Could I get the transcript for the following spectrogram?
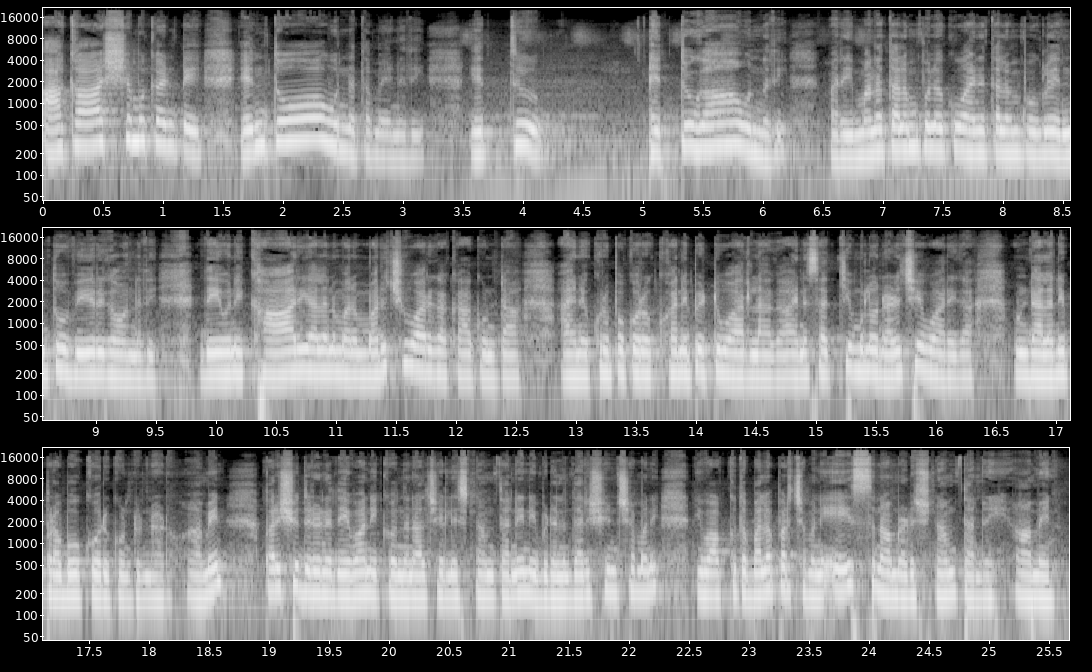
ఆకాశము కంటే ఎంతో ఉన్నతమైనది. ఎత్తు ఎత్తుగా ఉన్నది. మరి మన తలంపులకు ఆయన తలంపులకు ఎంతో వేరుగా ఉన్నది. దేవుని కార్యాలను మనం మరచువారుగా కాకుండా ఆయన కృప కొరకు కనిపెట్టువారులాగా ఆయన సత్యములో నడిచేవారిగా ఉండాలని ప్రభు కోరుకుంటున్నాడు. ఆమెన్. పరిశుద్ధుడైన దేవాన్ని కొందనాలు చెల్లిస్తున్నాం తండ్రి. నీ బిడ్డను దర్శించమని నీ వాక్కుతో బలపరచమని ఏస్తున్నాం నడుచున్నాం తండ్రి. ఆమెన్.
